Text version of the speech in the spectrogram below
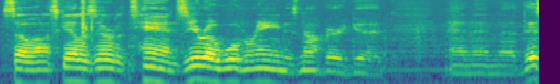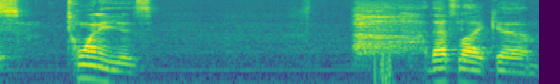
So on a scale of 0 to 10, 0 Wolverine is not very good. And then uh, this 20 is that's like um,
